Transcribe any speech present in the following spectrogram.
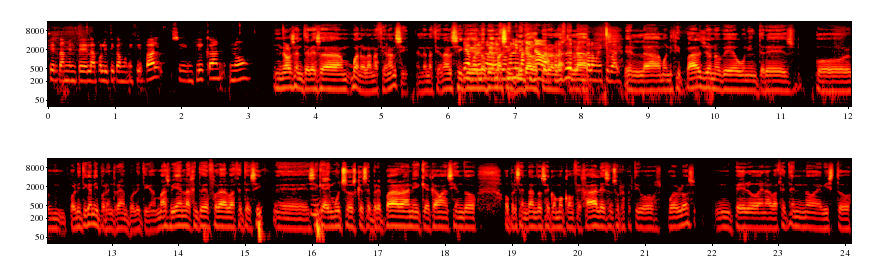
ciertamente la política municipal? ¿Se implican? ¿No? No les interesa, bueno, la nacional sí, en la nacional sí Ya, que lo veo más implicado, pero en la, en la- en la municipal yo no veo un interés por política ni por entrar en política. Más bien la gente de fuera de Albacete sí. Eh, sí que hay muchos que se preparan y que acaban siendo o presentándose como concejales en sus respectivos pueblos, mm, pero en Albacete no he visto,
